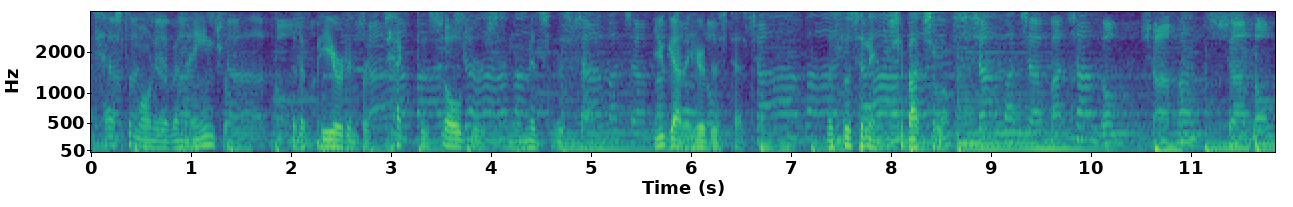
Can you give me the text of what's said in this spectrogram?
testimony of an angel that appeared and protect the soldiers in the midst of this battle. You got to hear this testimony. Let's listen in. Shabbat Shalom. Shabbat, Shabbat Shalom, Shabbat Shalom,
